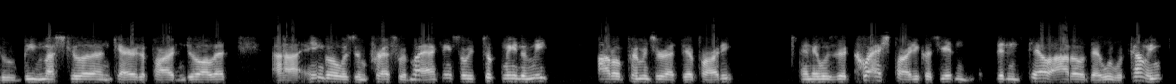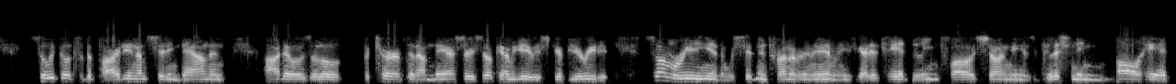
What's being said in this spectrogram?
to be muscular and carry the part and do all that. Uh, Ingo was impressed with my acting, so he took me to meet Otto Preminger at their party, and it was a crash party because he didn't didn't tell Otto that we were coming. So we go to the party, and I'm sitting down, and Otto is a little perturbed that I'm there. So he said, "Okay, I'm gonna give you the script. You read it." So I'm reading it, and we're sitting in front of him, and he's got his head leaned forward, showing me his glistening bald head,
